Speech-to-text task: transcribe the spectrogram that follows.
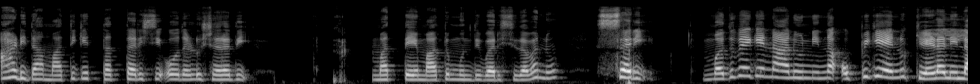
ಆಡಿದ ಮಾತಿಗೆ ತತ್ತರಿಸಿ ಓದಳು ಶರದಿ. ಮತ್ತೆ ಮಾತು ಮುಂದುವರಿಸಿದವನು, ಸರಿ, ಮದುವೆಗೆ ನಾನು ನಿನ್ನ ಒಪ್ಪಿಗೆಯನ್ನು ಕೇಳಲಿಲ್ಲ.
